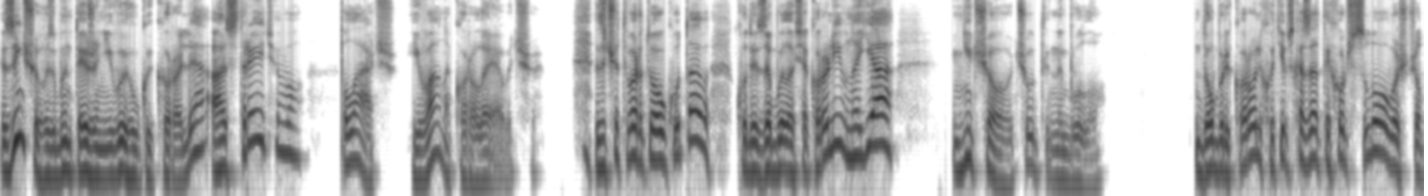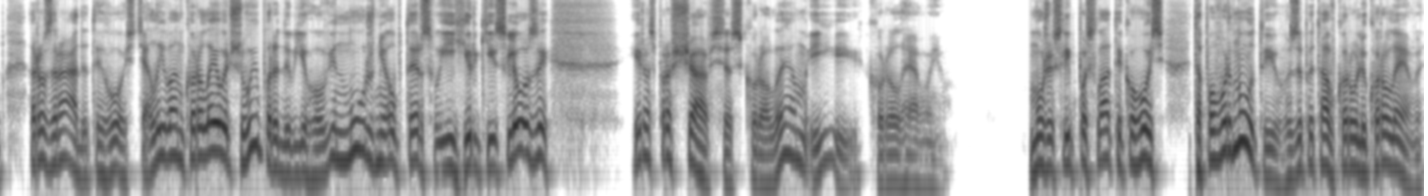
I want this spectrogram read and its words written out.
з іншого збентежені вигуки короля, а з третього плач Івана Королевича. З четвертого кута, куди забилася королівна, я нічого чути не було. Добрий король хотів сказати хоч слово, щоб розрадити гостя, але Іван Королевич випередив його, він мужньо обтер свої гіркі сльози і розпрощався з королем і королевою. Може, слід послати когось та повернути його? запитав королю королеви.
